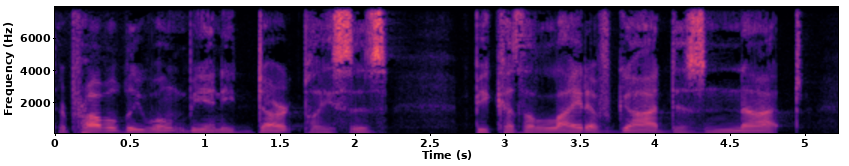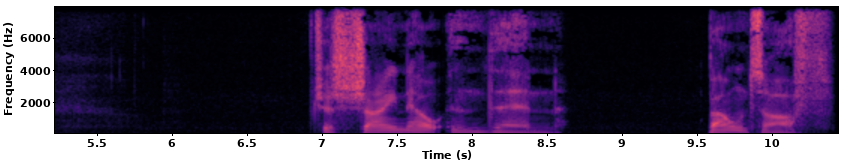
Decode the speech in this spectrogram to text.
There probably won't be any dark places because the light of God does not just shine out and then bounce off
